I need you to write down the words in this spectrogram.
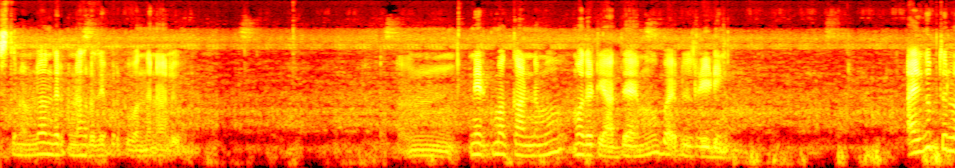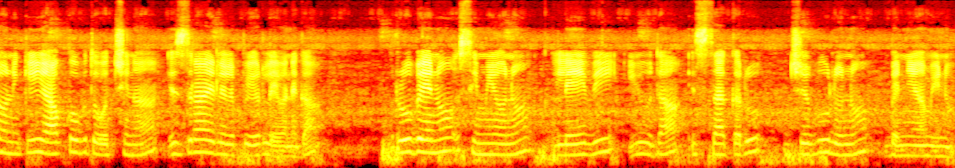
క్రీస్తునంలో అందరికీ నా హృదయపూర్వక వందనాలు. నిర్గమకాండము మొదటి అధ్యాయము బైబిల్ రీడింగ్. ఐగుప్తులోనికి యాకోబుతో వచ్చిన ఇజ్రాయేలీల పేర్లు ఏవనగా? రూబేను సిమియోను లేవి యూదా ఇస్సాకరు జబూలును బెన్యామీను.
